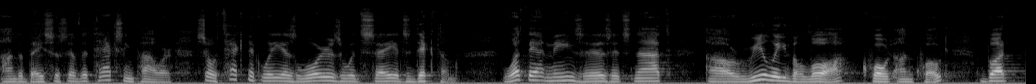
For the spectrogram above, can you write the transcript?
on the basis of the taxing power. So technically, as lawyers would say, it's dictum. What that means is it's not uh, really the law, quote unquote, but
